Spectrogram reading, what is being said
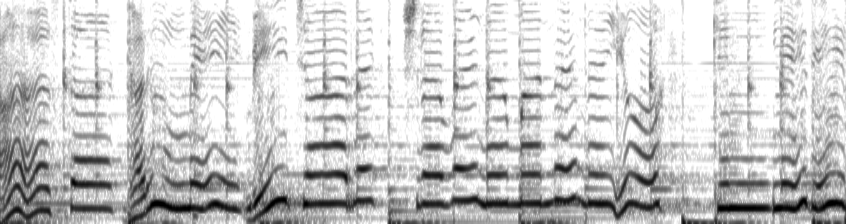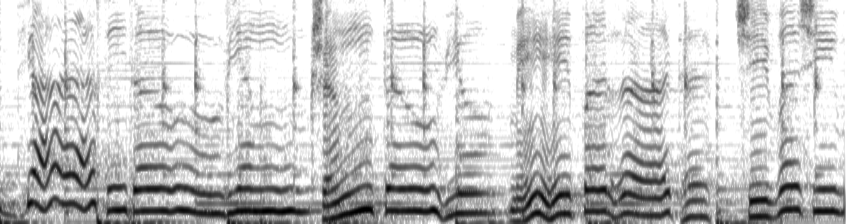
नास्ता धर्मे विचार श्रवणमननयो किं निदिध्यासितव्यं क्षन्तव्यो मे पराध शिव शिव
